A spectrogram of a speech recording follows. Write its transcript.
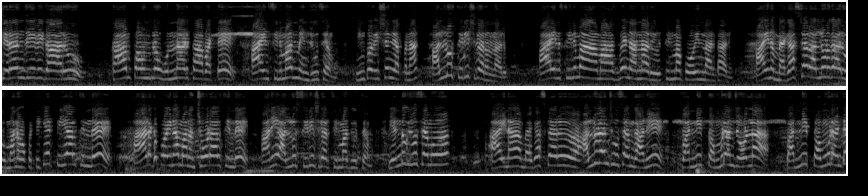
చిరంజీవి గారు కాంపౌండ్లో ఉన్నాడు కాబట్టే ఆయన సినిమాని మేము చూసాము. ఇంకో విషయం చెప్పనా? అల్లు శిరీష్ గారు ఉన్నారు ఆయన సినిమా మా హస్బెండ్ అన్నారు సినిమా పోయిందంట అని. ఆయన మెగాస్టార్ అల్లుడు గారు మనం ఒక టికెట్ తీయాల్సిందే ఆడకపోయినా మనం చూడాల్సిందే అని అల్లు శిరీష్ గారి సినిమా చూసాం. ఎందుకు చూసాము? ఆయన మెగాస్టార్ అల్లుడని చూసాం గాని బన్నీ తమ్ముడు అని చూడలా. బన్నీ తమ్ముడు అంటే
